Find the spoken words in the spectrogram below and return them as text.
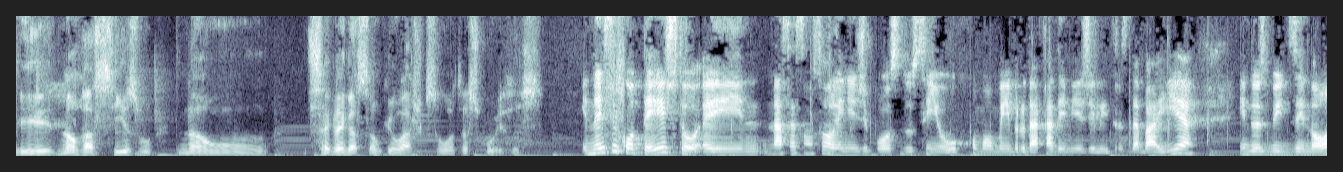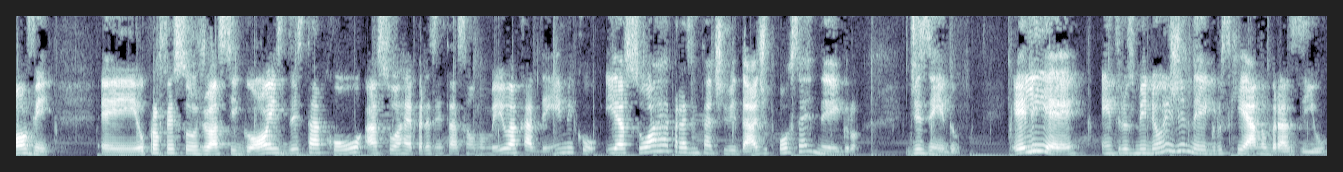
E não racismo, não segregação, que eu acho que são outras coisas. E nesse contexto, é, na sessão solene de posse do senhor como membro da Academia de Letras da Bahia, em 2019, é, o professor Joaci Góes destacou a sua representação no meio acadêmico e a sua representatividade por ser negro, dizendo: ele é, entre os milhões de negros que há no Brasil,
